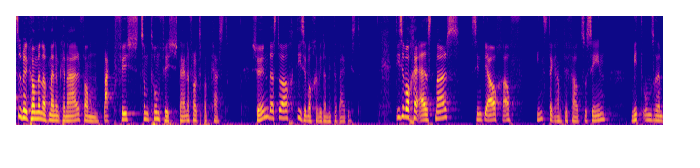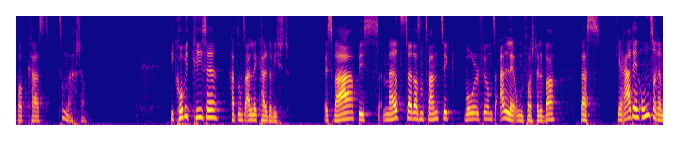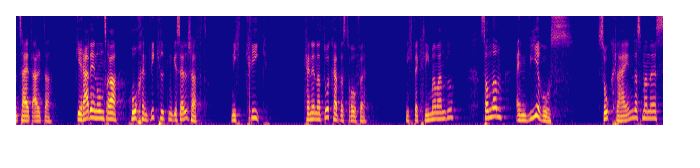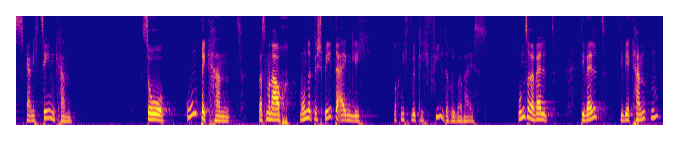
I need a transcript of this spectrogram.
Herzlich willkommen auf meinem Kanal vom Backfisch zum Thunfisch, dein Erfolgspodcast. Schön, dass du auch diese Woche wieder mit dabei bist. Diese Woche erstmals sind wir auch auf Instagram TV zu sehen mit unserem Podcast zum Nachschauen. Die Covid-Krise hat uns alle kalt erwischt. Es war bis März 2020 wohl für uns alle unvorstellbar, dass gerade in unserem Zeitalter, gerade in unserer hochentwickelten Gesellschaft, nicht Krieg, keine Naturkatastrophe, nicht der Klimawandel, sondern ein Virus, so klein, dass man es gar nicht sehen kann, so unbekannt, dass man auch Monate später eigentlich noch nicht wirklich viel darüber weiß. Unsere Welt, die Welt, die wir kannten,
